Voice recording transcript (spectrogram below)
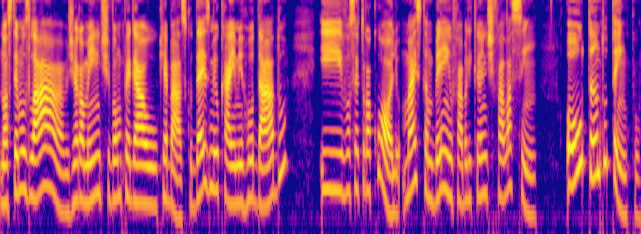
Nós temos lá, geralmente, vamos pegar o que é básico, 10 mil km rodado e você troca o óleo. Mas também o fabricante fala assim, ou tanto tempo.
